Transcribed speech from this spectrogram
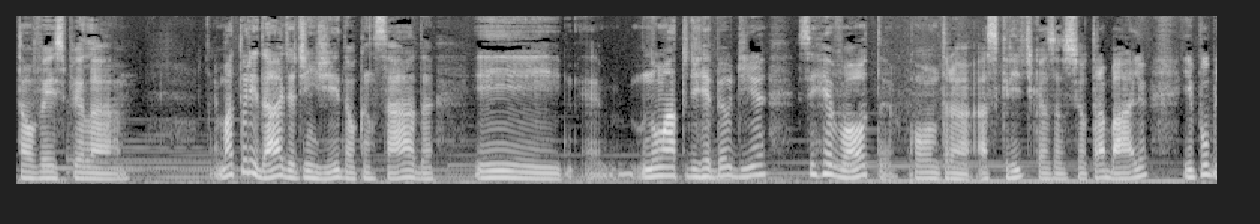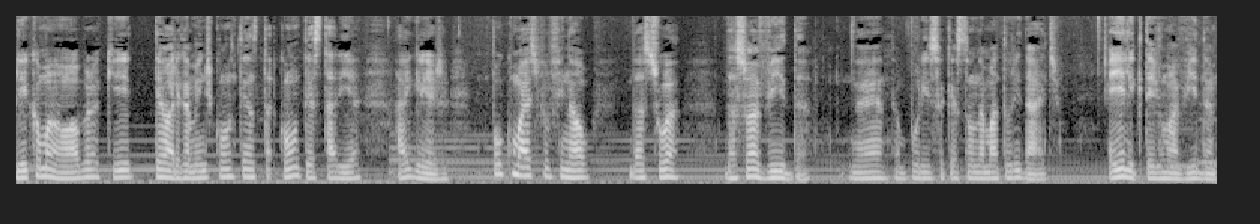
talvez pela maturidade atingida, alcançada, e é, num ato de rebeldia se revolta contra as críticas ao seu trabalho e publica uma obra que teoricamente contesta, contestaria a igreja. Um pouco mais para o final da sua da sua vida né? Então por isso a questão da maturidade. Ele que teve uma vida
